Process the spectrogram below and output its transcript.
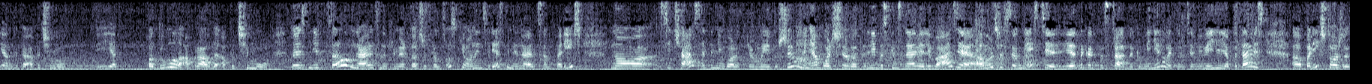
и она такая, а почему? И я подумала, а правда, а почему? То есть мне в целом нравится, например, тот же французский, он интересный, мне нравится сам Париж, но сейчас это не город прям моей души, у меня больше вот либо Скандинавия, либо Азия, а лучше все вместе, и это как-то странно комбинировать, но тем не менее я пытаюсь. А, Париж тоже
